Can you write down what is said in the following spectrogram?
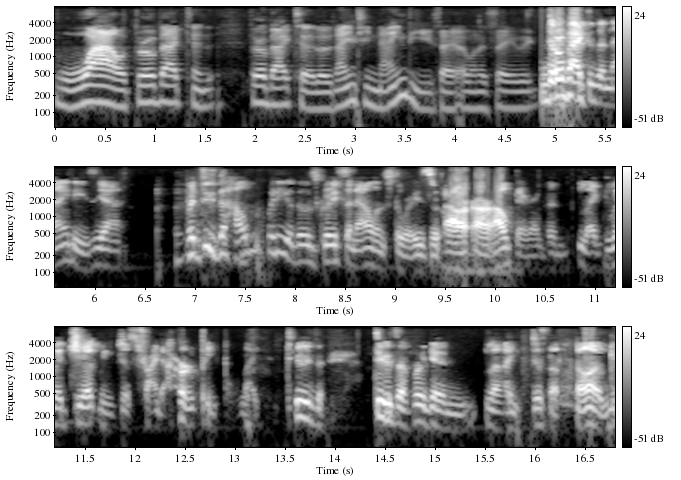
wow, throwback to throwback to the 1990s. I, I want to say. Throwback to the '90s. Yeah. But dude, how many of those Grayson Allen stories are, are out there of like legitly just trying to hurt people? Like, dude's dude's a friggin' like just a thug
